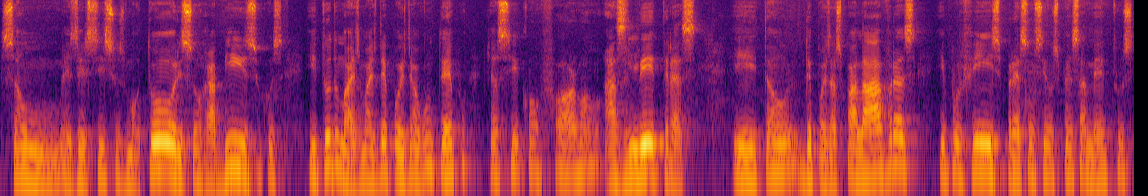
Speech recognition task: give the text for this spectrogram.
São exercícios motores, são rabiscos e tudo mais, mas depois de algum tempo já se conformam as letras, e então depois as palavras e por fim expressam-se os pensamentos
